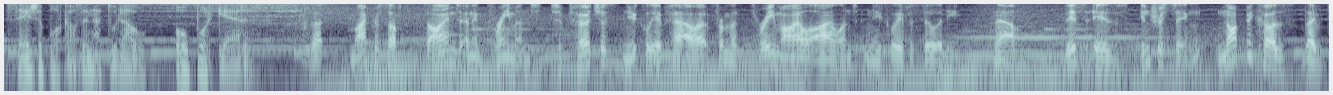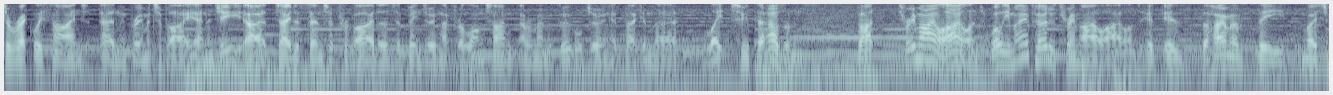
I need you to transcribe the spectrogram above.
seja por causa natural ou por guerras. that Microsoft signed an agreement to purchase nuclear power from the Three Mile Island nuclear facility. Now, This is interesting, not because they've directly signed an agreement to buy energy. Uh, data center providers have been doing that for a long time. I remember Google doing it back in the late 2000s. But Three Mile Island, well, you may have heard of Three Mile Island. It is the home of the most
